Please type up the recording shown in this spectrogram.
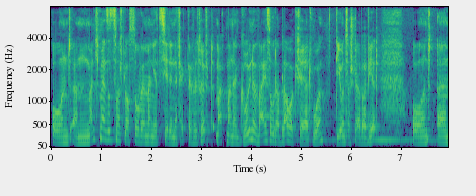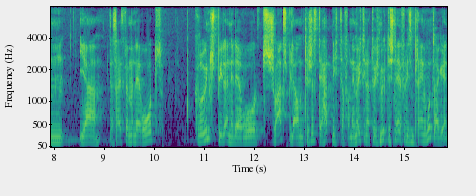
Und ähm, manchmal ist es zum Beispiel auch so, wenn man jetzt hier den Effektwürfel trifft, macht man eine grüne, weiße oder blaue Kreatur, die unzerstörbar wird. Und ähm, ja, das heißt, wenn man der Rot Grünspieler, ne, der Rot-Schwarz-Spieler am Tisch ist, der hat nichts davon. Der möchte natürlich möglichst schnell von diesem Plane runtergehen.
